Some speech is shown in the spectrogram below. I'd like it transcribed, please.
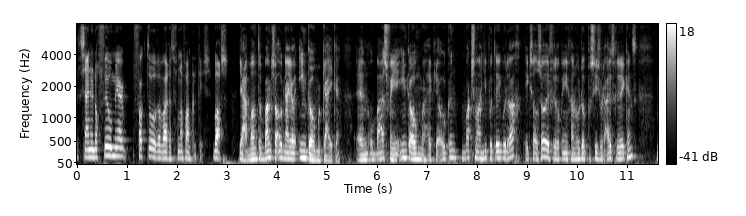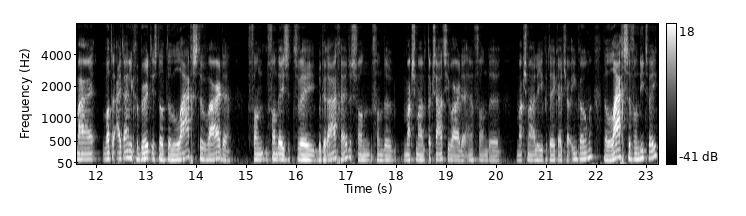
zijn er nog veel meer factoren waar het van afhankelijk is. Bas. Ja, want de bank zal ook naar jouw inkomen kijken. En op basis van je inkomen heb je ook een maximaal hypotheekbedrag. Ik zal zo even erop ingaan hoe dat precies wordt uitgerekend. Maar wat er uiteindelijk gebeurt is dat de laagste waarde van, van deze twee bedragen, dus van, van de maximale taxatiewaarde en van de maximale hypotheek uit jouw inkomen. De laagste van die twee,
